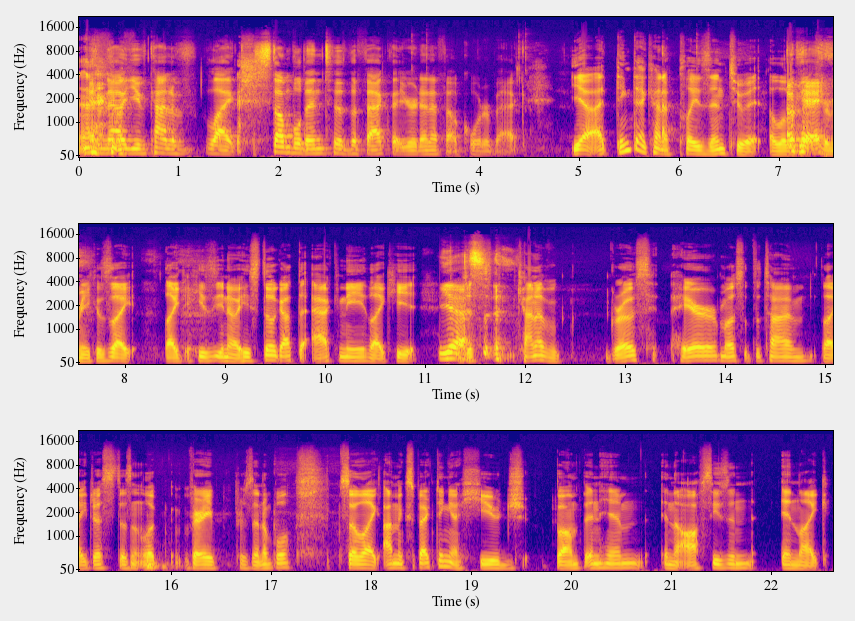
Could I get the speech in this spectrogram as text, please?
and now you've kind of like stumbled into the fact that you're an NFL quarterback. Yeah, I think that kind of plays into it a little okay. bit for me because like like he's you know he's still got the acne like he yes. just kind of gross hair most of the time like just doesn't look very presentable so like i'm expecting a huge bump in him in the off season in like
